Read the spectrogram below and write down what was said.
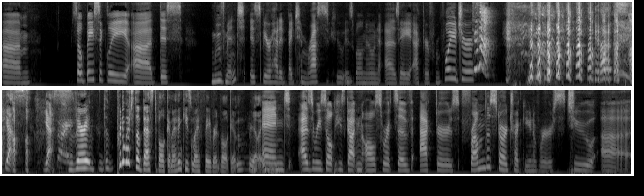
Um, so basically, uh, this movement is spearheaded by Tim Russ, who is well known as a actor from Voyager. yes. yes. Very, the, pretty much the best Vulcan. I think he's my favorite Vulcan, really. And as a result, he's gotten all sorts of actors from the Star Trek universe to uh,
